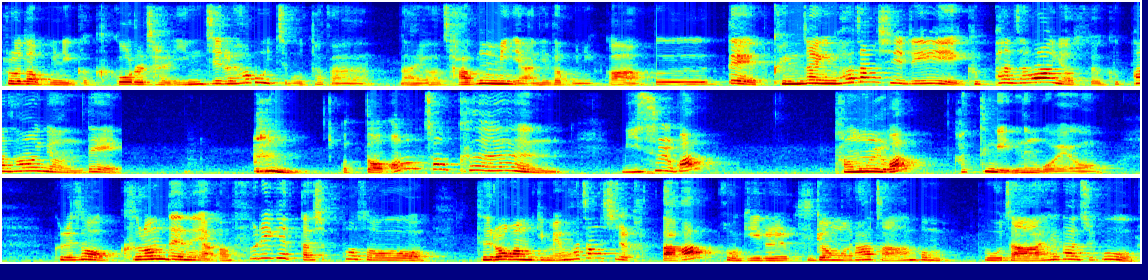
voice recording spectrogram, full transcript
그러다 보니까 그거를 잘 인지를 하고 있지 못하잖아요. 자국민이 아니다 보니까 그때 굉장히 화장실이 급한 상황이었어요. 급한 상황이었는데 어떤 엄청 큰 미술관? 박물관? 같은 게 있는 거예요. 그래서 그런 데는 약간 프리겠다 싶어서 들어간 김에 화장실을 갔다가 거기를 구경을 하자 한번 보자 해가지고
